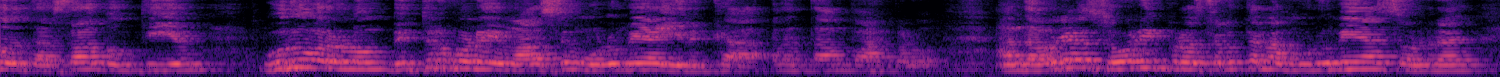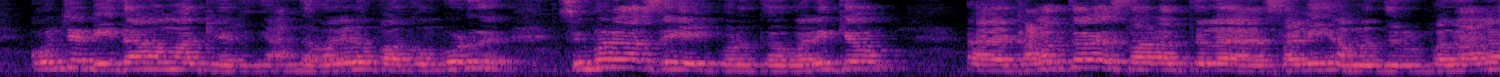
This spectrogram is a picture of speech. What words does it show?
ஒரு தசா புக்தியும் குருவர்களும் பித்ருக்குடைய மாசும் முழுமையாக இருக்கா? அதை தான் பார்க்கணும். அந்த வகையில் சோழி பிரசனத்தை நான் முழுமையாக சொல்கிறேன் கொஞ்சம் நிதானமாக கேளுங்க. அந்த வகையில் பார்க்கும்பொழுது சிம்மராசியை பொறுத்த வரைக்கும் களத்திர ஸ்தானத்தில் சனி அமர்ந்திருப்பதால்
